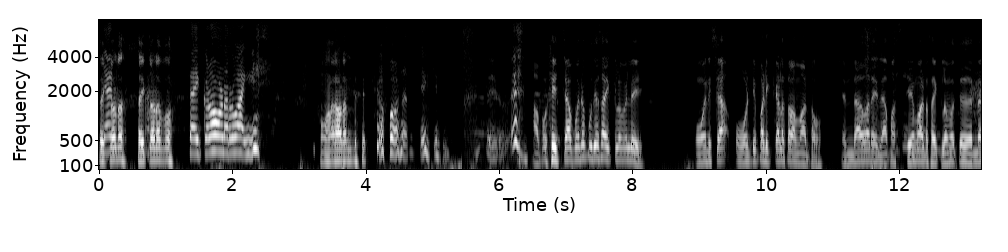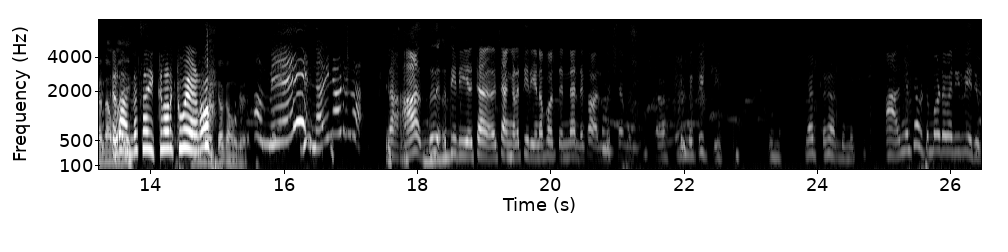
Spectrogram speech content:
സൈക്കിളോടെ സൈക്കിളോടെ അപ്പൊ സൈക്കിൾ ഓണർ വാങ്ങി. ഓണർ അവിടെ ഉണ്ട് ഓണർ അപ്പൊ ഹിച്ചാപ്പൂന്റെ പുതിയ സൈക്കിളുമല്ലേ മോനിഷ ഓട്ടി പഠിക്കാനുള്ള ശ്രമം കേട്ടോ എന്താ പറയില്ല ഫസ്റ്റ് ടൈം ആട്ടോ സൈക്കിളുമ്പോ കേറുന്ന സൈക്കിൾ വേണോ? നമുക്ക്. ചങ്ങള തിരിയണ പോലെ തന്നെ എന്റെ കാലും വെച്ചാ മതി. ഞാൻ അടുത്ത കാലത്തുമ്മക്ക് ആ ഇങ്ങനത്തെ ഓട്ടം ഇവിടെ വരിയിൽ വരും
